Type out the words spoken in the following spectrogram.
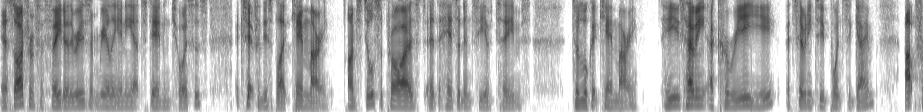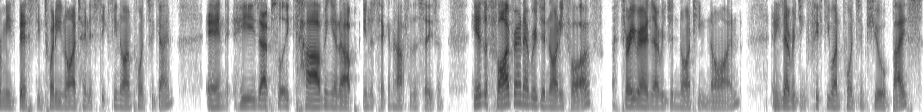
And aside from Fifita, there isn't really any outstanding choices, except for this bloke, Cam Murray. I'm still surprised at the hesitancy of teams to look at Cam Murray. He's having a career year at 72 points a game, up from his best in 2019 at 69 points a game. And he is absolutely carving it up in the second half of the season. He has a five round average of 95, a three round average of 99, and he's averaging 51 points in pure base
